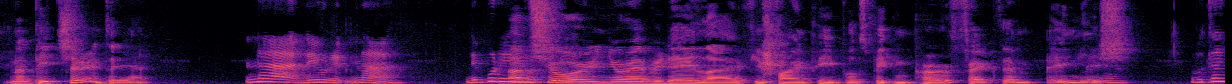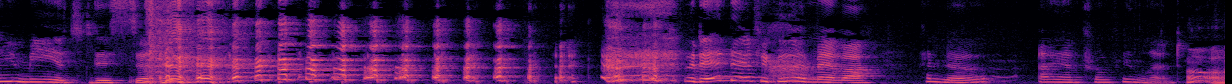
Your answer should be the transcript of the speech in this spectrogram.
Men pitchar du inte det? Nej, det gjorde nej. Det borde jag I'm sure in your everyday life you find people speaking perfect English. But then you meet this... Uh... Men det enda jag fick ur mig var Hello, I am from Finland. Ah,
